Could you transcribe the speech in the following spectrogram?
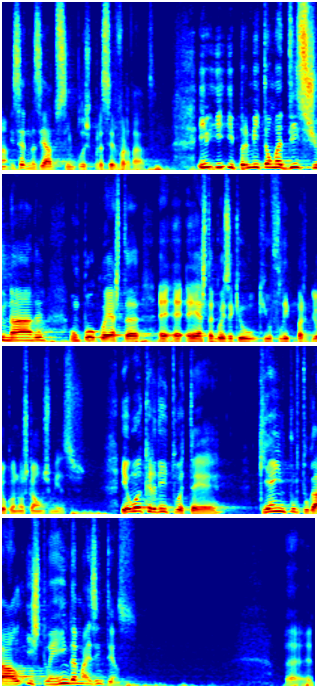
Não, isso é demasiado simples para ser verdade. E, e, e permitam-me adicionar um pouco a esta, a, a esta coisa que o, que o Filipe partilhou connosco há uns meses. Eu acredito até que em Portugal isto é ainda mais intenso. Eh,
